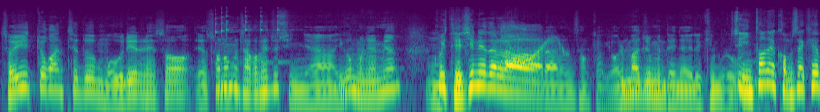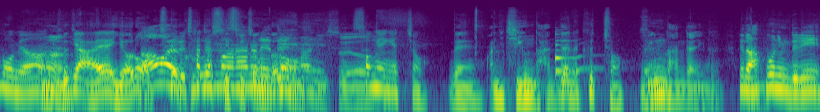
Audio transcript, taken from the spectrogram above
저희 쪽한테도 뭐 의뢰를 해서 야, 선논문 작업 해줄 수 있냐. 이건 뭐냐면 거의 대신해 달라라는 성격이 얼마 주면 되냐 이렇게 물어보. 혹시 인터넷 검색해 보면 응. 그게 아예 여러 나와요. 업체를 찾을 수 있을 정도로. 성행했죠. 네. 아니 지금도 한대. 네네, 그쵸. 네. 지금도 한다니까 요. 근데 학부모님들이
